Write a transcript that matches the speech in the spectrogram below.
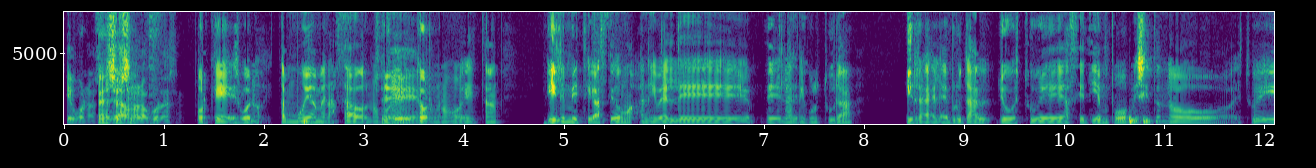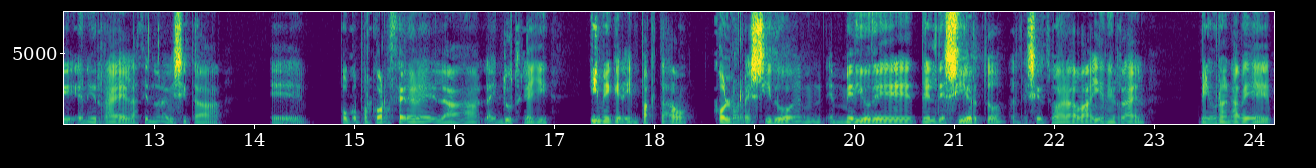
Sí, bueno, eso, Eso ya es sí. una locura. Sí. porque bueno, están muy amenazados ¿no? por Sí. el entorno. ¿no? Y, están- y la investigación a nivel de, de la agricultura, Israel es brutal. Yo estuve hace tiempo visitando, estuve en Israel haciendo una visita eh, poco por conocer la, la industria allí y me quedé impactado con los residuos en, en medio de- del desierto, el desierto de Araba y en Israel. Vi una nave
